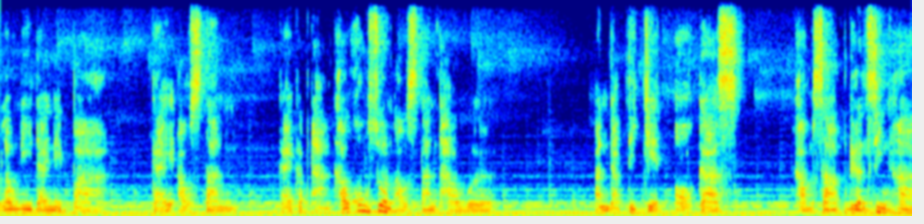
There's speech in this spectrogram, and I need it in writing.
เล่านี้ได้ในป่า ไกด์อัลสตัน ไกด์กับทางเขาของส่วนอัลสตันทาวเวอร์ อันดับที่ 7 ออกัสคำสาปเดือนสิงหา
